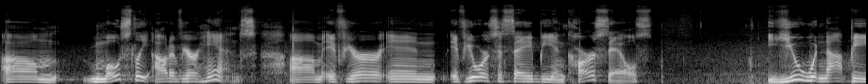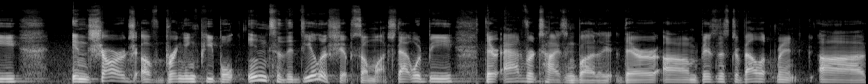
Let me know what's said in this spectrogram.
um, mostly out of your hands. Um, if you're in, if you were to say be in car sales, you would not be in charge of bringing people into the dealership so much. That would be their advertising budget, their um, business development. Uh,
